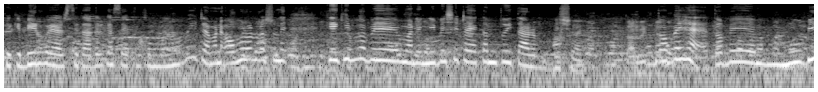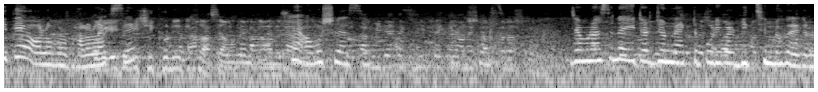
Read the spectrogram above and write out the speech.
থেকে বের হয়ে আসছি তাদের কাছে একরকম মনে হবে এটা। মানে ওভারঅল আসলে কে কীভাবে মানে নিবে সেটা একান্তই তার বিষয়। তবে হ্যাঁ তবে মুভিতে অল ওভার ভালো লাগছে। হ্যাঁ অবশ্যই আছে। যেমন আছে না এটার জন্য একটা পরিবার বিচ্ছিন্ন হয়ে গেল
